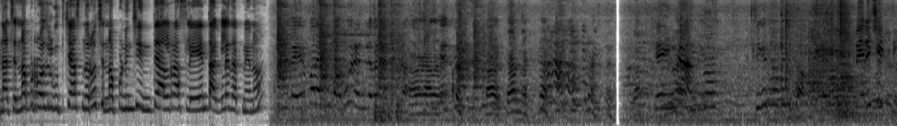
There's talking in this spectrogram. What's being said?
నా చిన్నప్పుడు రోజులు గుర్తు చేస్తున్నారు చిన్నప్పటి నుంచి ఇంతే అల్లరు అసలు ఏం తగ్గలేదట నేను వెయ్యి రూపాయలు అయింది బాబు రెండు ఏ, ఇంకా? చికెన్ చూపించా పెరుగు చట్నీ.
